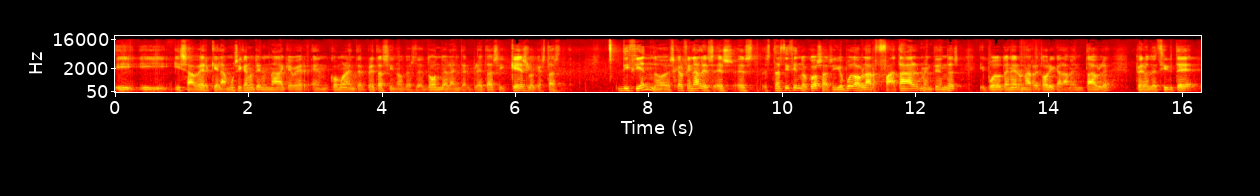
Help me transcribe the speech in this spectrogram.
y, y- y saber que la música no tiene nada que ver en cómo la interpretas, sino desde dónde la interpretas y qué es lo que estás diciendo. Es que al final es, es- es- estás diciendo cosas y yo puedo hablar fatal, ¿me entiendes? Y puedo tener una retórica lamentable, pero decirte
